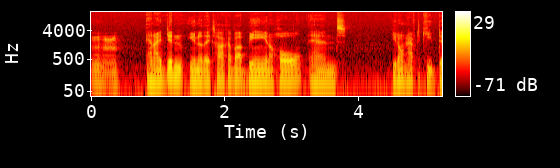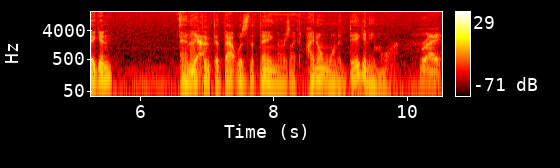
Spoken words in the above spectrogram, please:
mm-hmm. and i didn't you know they talk about being in a hole and you don't have to keep digging and i think that that was the thing i was like i don't want to dig anymore Right.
